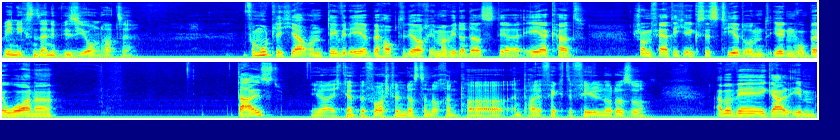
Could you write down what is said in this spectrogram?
wenigstens eine Vision hatte. Vermutlich, ja. Und David Ayer behauptet ja auch immer wieder, dass der Ayer-Cut schon fertig existiert und irgendwo bei Warner da ist. Ja, ich könnte mir vorstellen, dass da noch ein paar, ein paar Effekte fehlen oder so. Aber wäre ja egal eben.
